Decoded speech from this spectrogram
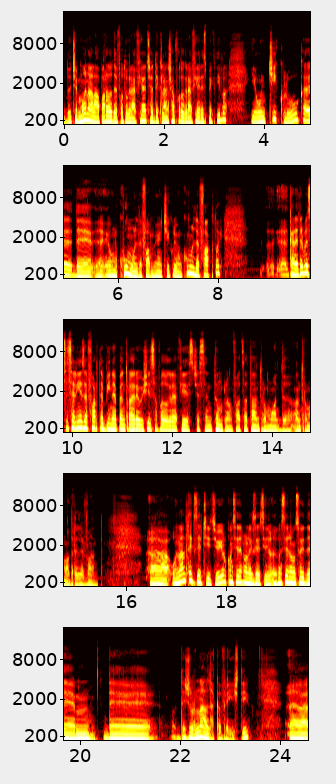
duce mâna la aparatul de fotografia și a declanșa fotografia respectivă, e un ciclu care de, e un cumul, de fapt nu e un ciclu, e un cumul de factori uh, care trebuie să se alinieze foarte bine pentru a reuși să fotografiezi ce se întâmplă în fața ta într-un mod, într-un mod relevant. Uh, un alt exercițiu, eu îl consider un exercițiu, îl consider un soi de, de de jurnal, dacă vrei, știi? Uh,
